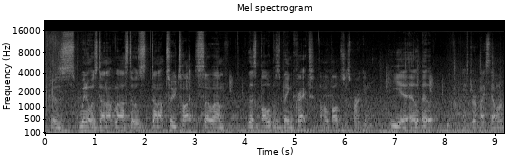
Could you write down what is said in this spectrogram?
because when it was done up last, it was done up too tight, so um, this bolt has been cracked. The whole bolt's just broken. Yeah, it, it, have to replace that one.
